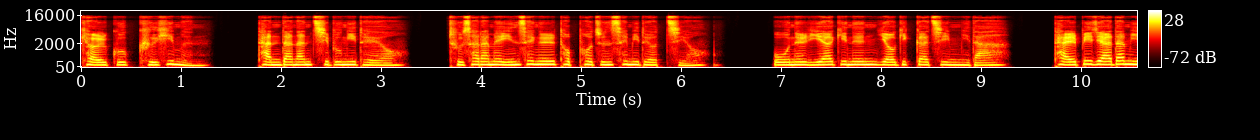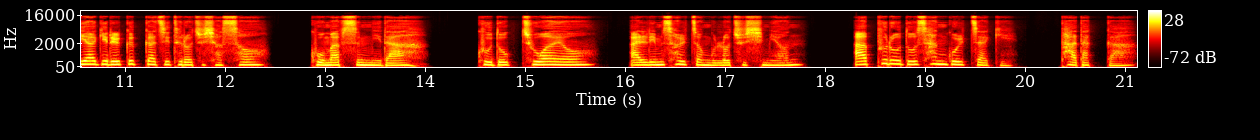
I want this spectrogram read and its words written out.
결국 그 힘은 단단한 지붕이 되어 두 사람의 인생을 덮어준 셈이 되었지요. 오늘 이야기는 여기까지입니다. 달빛 야담 이야기를 끝까지 들어주셔서 고맙습니다. 구독, 좋아요, 알림 설정 눌러주시면 앞으로도 산골짜기, 바닷가,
